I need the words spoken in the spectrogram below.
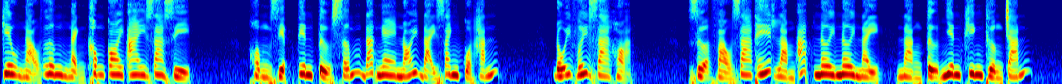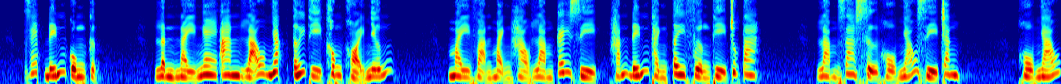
Kiêu ngạo ương ngạnh không coi ai ra gì. Hồng Diệp tiên tử sớm đã nghe nói đại danh của hắn. Đối với gia hỏa. Dựa vào gia thế làm áp nơi nơi này, nàng tự nhiên khinh thường chán. Vét đến cùng cực. Lần này nghe an lão nhắc tới thì không khỏi những. Mày vạn mạnh hào làm cái gì, hắn đến thành Tây Phường thì chúng ta. Làm ra sự hồ nháo gì chăng? Hồ nháo.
